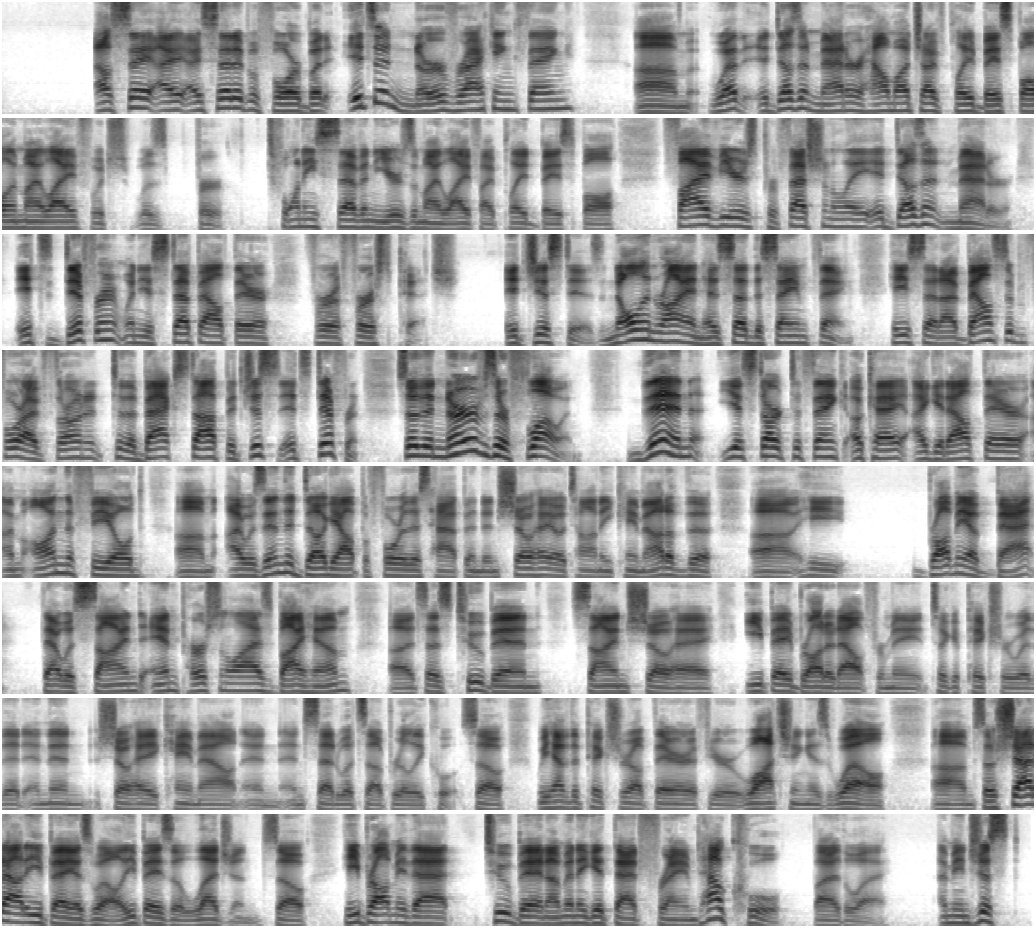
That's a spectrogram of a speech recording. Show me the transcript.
I'll say I, I said it before, but it's a nerve wracking thing. Um, whether it doesn't matter how much I've played baseball in my life, which was for 27 years of my life, I played baseball. Five years professionally, it doesn't matter. It's different when you step out there for a first pitch. It just is. Nolan Ryan has said the same thing. He said, I've bounced it before, I've thrown it to the backstop. It just, it's different. So the nerves are flowing. Then you start to think, okay, I get out there, I'm on the field. Um, I was in the dugout before this happened, and Shohei Ohtani came out of the, uh, he brought me a bat that was signed and personalized by him. Uh, it says to Ben, signed Shohei. Ippei brought it out for me, took a picture with it, and then Shohei came out and and said, "What's up?" Really cool. So we have the picture up there if you're watching as well. Um, so shout out Ippei as well. Ippei is a legend. So he brought me that to Ben. I'm gonna get that framed. How cool, by the way. I mean, just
